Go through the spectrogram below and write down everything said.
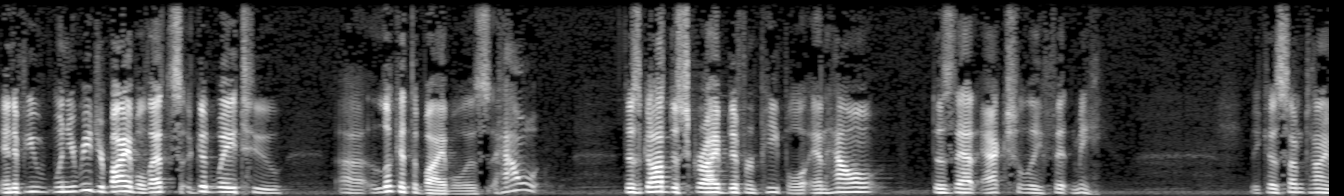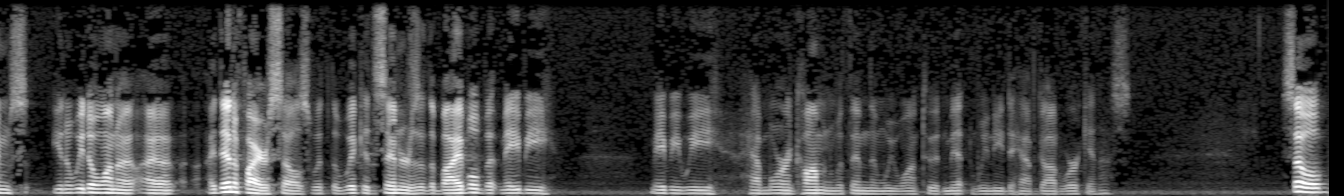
And if you, when you read your Bible, that's a good way to uh, look at the Bible. Is how does God describe different people, and how does that actually fit me? Because sometimes, you know, we don't want to uh, identify ourselves with the wicked sinners of the Bible, but maybe, maybe we have more in common with them than we want to admit, and we need to have God work in us. So,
